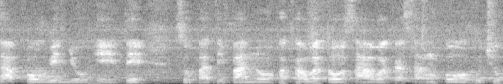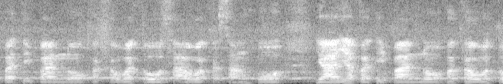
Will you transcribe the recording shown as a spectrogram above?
ตาโพวินยูเฮติสุปฏิปันโนภะคะวะโตสาวกสังโฆอุชุปฏิปันโนภะคะวะโตสาวกสังโฆยายะปฏิปันโนภะคะวะโต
